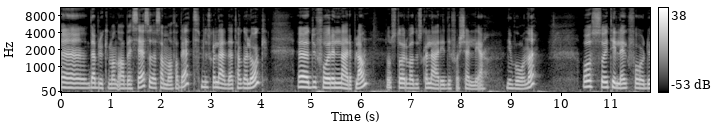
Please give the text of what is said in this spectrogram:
Uh, der bruker man ABC, så det er samme alfabet. Du skal lære deg tagalog. Uh, du får en læreplan som står hva du skal lære i de forskjellige nivåene. Og så i tillegg får du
